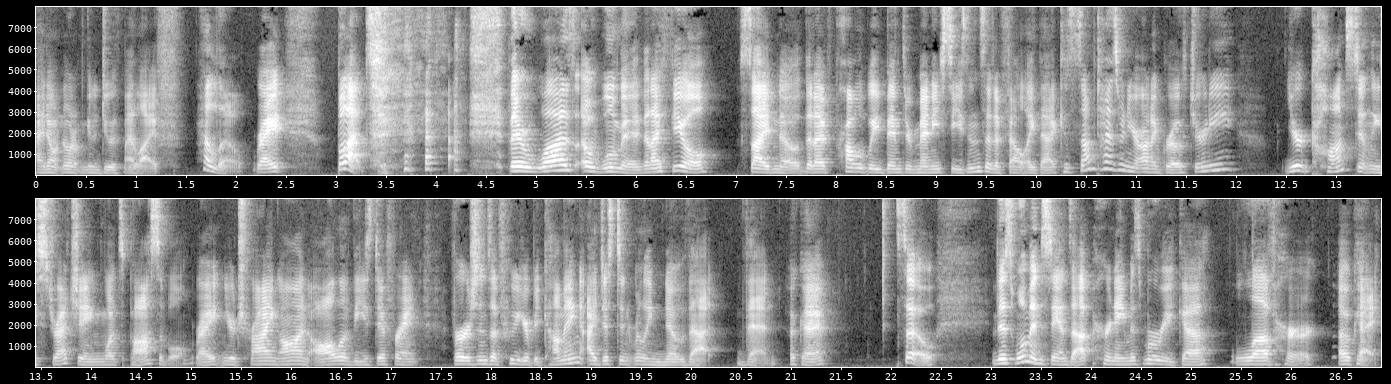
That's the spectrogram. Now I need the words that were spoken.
I don't know what I'm gonna do with my life. Hello, right? But there was a woman, and I feel, side note, that I've probably been through many seasons that have felt like that. Because sometimes when you're on a growth journey, you're constantly stretching what's possible, right? And you're trying on all of these different versions of who you're becoming. I just didn't really know that then, okay? So this woman stands up. Her name is Marika. Love her. Okay.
